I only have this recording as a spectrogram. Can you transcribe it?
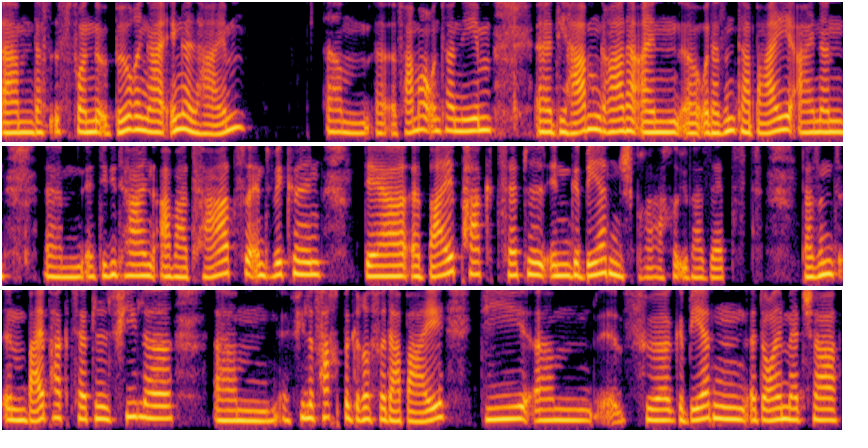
Ähm, das ist von Böhringer Ingelheim ähm, äh, Pharmaunternehmen, äh, die haben gerade einen äh, oder sind dabei, einen ähm, digitalen Avatar zu entwickeln, der äh, Beipackzettel in Gebärdensprache übersetzt. Da sind im Beipackzettel viele ähm, viele Fachbegriffe dabei, die ähm, für Gebärdendolmetscher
